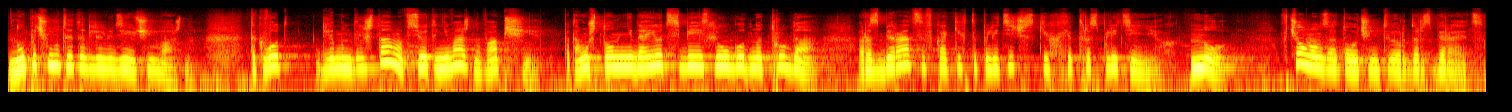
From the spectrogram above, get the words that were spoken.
Но почему-то это для людей очень важно. Так вот, для Мандельштама все это не важно вообще, потому что он не дает себе, если угодно, труда разбираться в каких-то политических хитросплетениях. Но в чем он зато очень твердо разбирается?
